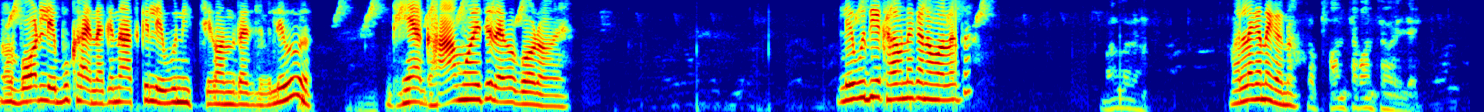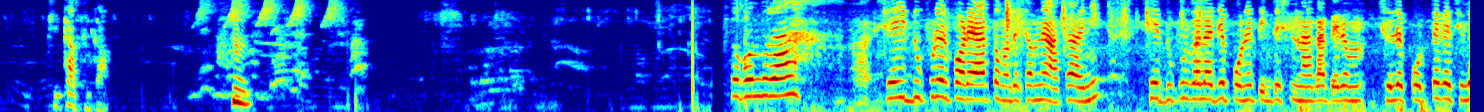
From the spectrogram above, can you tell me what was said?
আমার বর লেবু খায় না, কিন্তু আজকে লেবু নিচ্ছে, গন্ধরাজ লেবু। লেবু? ঘে ঘাম হয়েছে, দেখো গরমে। লেবু দিয়ে খাও না কেন বলো তো? ভালো লাগে না। ভালো লাগে না কেন? সব পাঞ্চা পাঞ্চা হয়ে যায়। ফিকা ফিকা। হুম। তো বন্ধুরা সেই দুপুরের পরে আর তোমাদের সামনে আসা হয়নি। সেই দুপুরবেলা যে পৌনে তিনটে নাগাদ এরম ছেলে পড়তে গেছিল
